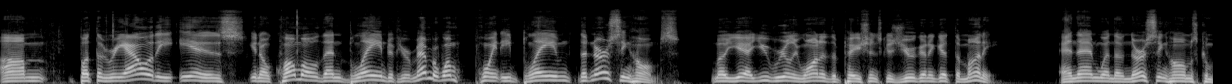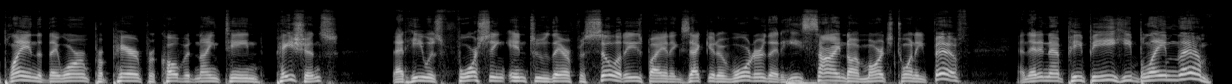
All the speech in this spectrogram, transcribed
Um, but the reality is, you know, Cuomo then blamed, if you remember, one point he blamed the nursing homes. Well, yeah, you really wanted the patients because you're going to get the money. And then when the nursing homes complained that they weren't prepared for COVID 19 patients, that he was forcing into their facilities by an executive order that he signed on March 25th, and they didn't have PPE, he blamed them.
